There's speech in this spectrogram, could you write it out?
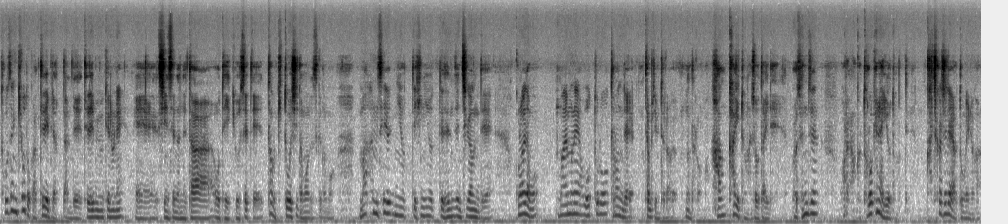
当然今日とかテレビだったんでテレビ向けのね、えー、新鮮なネタを提供してて多分きっと美味しいと思うんですけどもまあ店によって日によって全然違うんでこの間も前もね大トロを頼んで食べてみたらなんだろう半解凍な状態で全然あれなんかとろけないよと思ってね。カチカチだよと思いながら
